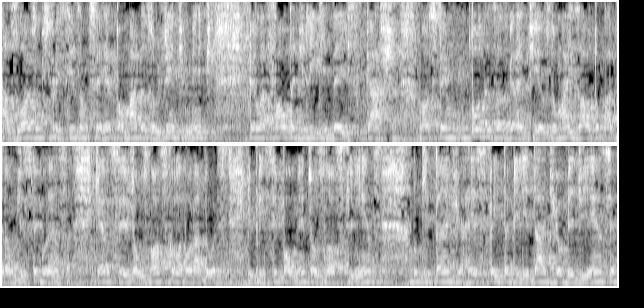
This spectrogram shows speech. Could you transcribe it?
As lojas precisam ser retomadas urgentemente pela falta de liquidez, caixa. Nós temos todas as garantias do mais alto padrão de segurança, quer seja aos nossos colaboradores e principalmente aos nossos clientes, no que tange a respeitabilidade e obediência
